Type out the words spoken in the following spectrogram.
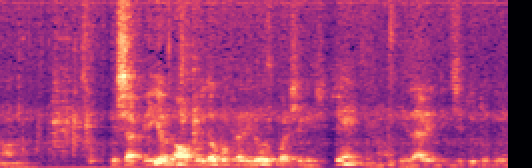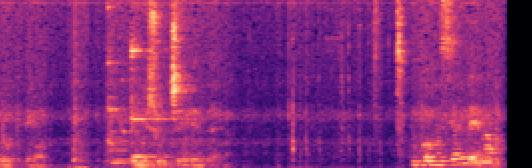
no. Che sa che io no, poi dopo fra di loro può essere che si sentono, anche Dario dice tutto quello che, che mi succede. Come si allena?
